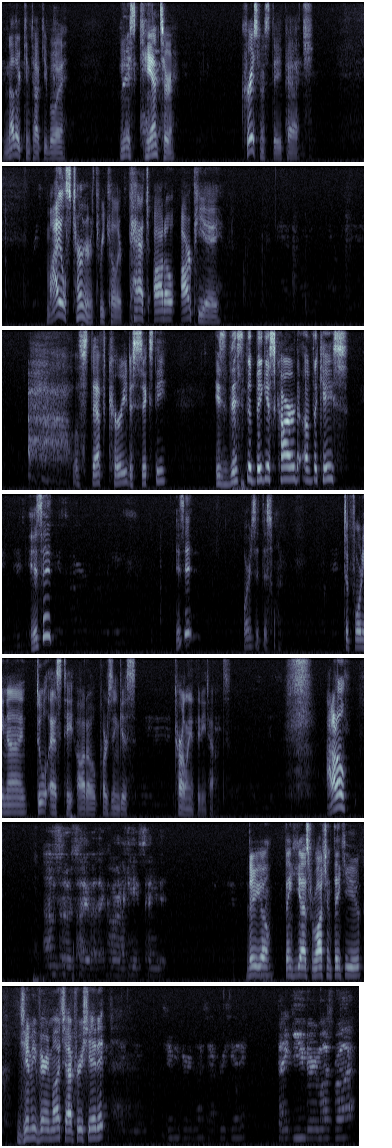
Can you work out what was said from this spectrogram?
Another Kentucky boy. Enes Kanter. Christmas Day patch. Myles Turner, three color. Patch auto RPA. Little Steph Curry to 60. Is this the biggest card of the case? Is it? Is it? Or is it this one? To 49, dual acetate auto, Porzingis, Karl Anthony Towns. I don't know. I'm so excited about that card. I can't stand it. There you go. Thank you guys for watching. Thank you, Jimmy, very much. I appreciate it. Jimmy, very much. I appreciate it. Thank you very much, bro. As always.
